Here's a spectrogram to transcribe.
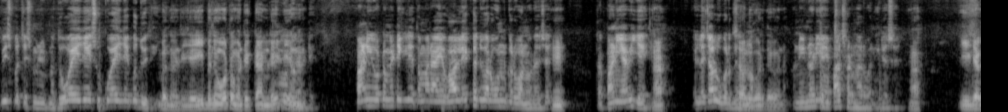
વીસ પચીસ મિનિટમાં ધોવાઈ જાય સુકવાઈ જાય બધું થઈ બધું થઈ જાય. એ બધું ઓટોમેટિક ટાઈમ લઈ ઓટોમેટિક પાણી ઓટોમેટિકલી તમારે આ વાલ એક જ વાર ઓન કરવાનો રહેશે. પાણી આવી જાય. હા. એટલે ચાલુ કરી ચાલુ કરી દેવાનું. અને નળી અહીં પાછળ મારવાની રહેશે. હા. ઈ જગ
